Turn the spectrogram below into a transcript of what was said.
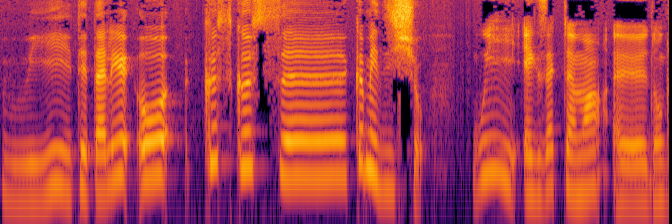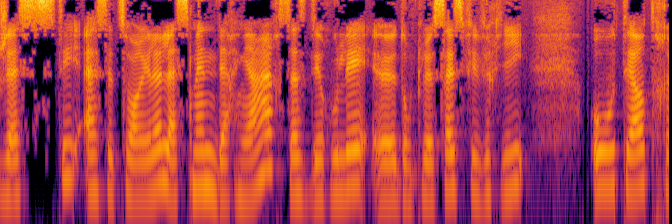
Oui, t'es allée au Couscous euh, Comedy Show. Oui, exactement. Euh, donc j'ai assisté à cette soirée-là la semaine dernière. Ça se déroulait euh, donc le 16 février au théâtre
